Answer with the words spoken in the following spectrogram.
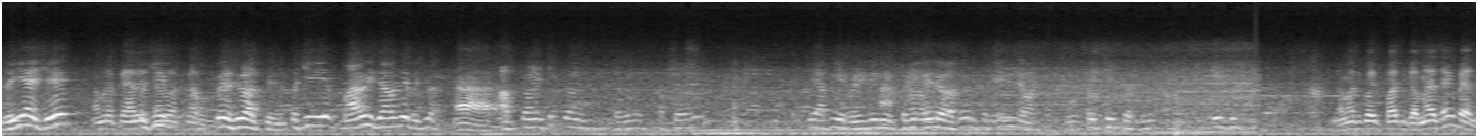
લઈ છે હમણાં પહેલી પહેલી શરૂઆત કરી પછી બાવીસ આવજે પછી હા આપવાની ઠીક. આપતા. એ તો તે કોઈ પદ ગમે છે કે બેન?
